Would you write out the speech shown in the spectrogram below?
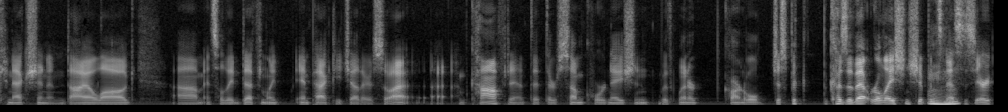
connection and dialogue. Um, and so they definitely impact each other. So I, I'm confident that there's some coordination with Winter Carnival just because of that relationship. It's mm-hmm. necessary.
